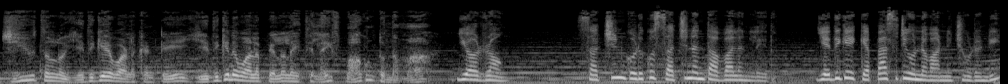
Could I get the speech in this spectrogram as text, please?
జీవితంలో ఎదిగే వాళ్ళకంటే ఎదిగిన వాళ్ళ పిల్లలైతే లైఫ్ బాగుంటుందమ్మా. యూర్ రాంగ్ సచిన్ కొడుకు సచిన్ అంత అవ్వాలని లేదు. ఎదిగే కెపాసిటీ ఉన్నవాణ్ణి చూడండి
